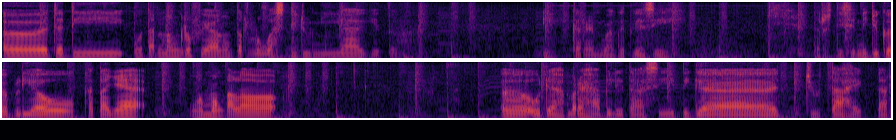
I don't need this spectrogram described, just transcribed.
uh, jadi hutan mangrove yang terluas di dunia gitu. Ih, keren banget gak sih? Terus di sini juga beliau katanya ngomong kalau uh, udah merehabilitasi 3 juta hektar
